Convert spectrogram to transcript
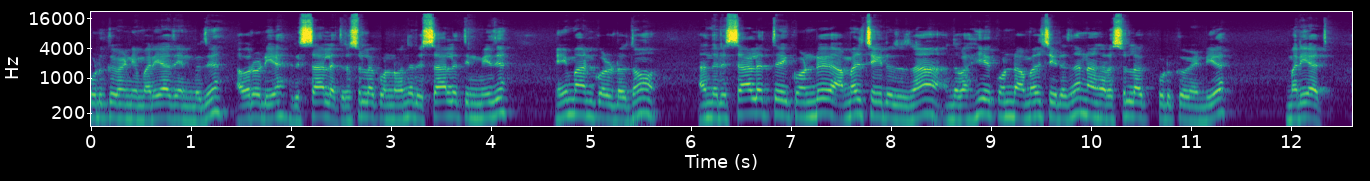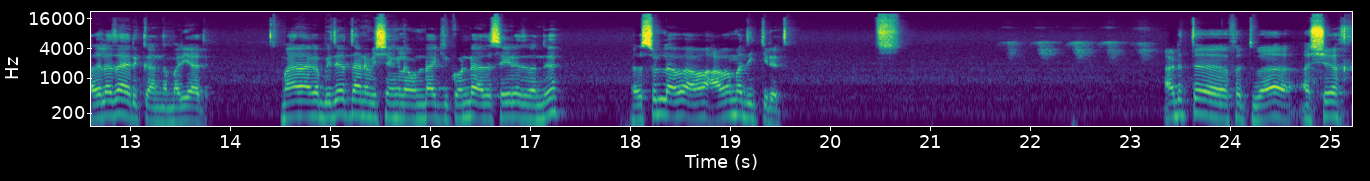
கொடுக்க வேண்டிய மரியாதை என்பது அவருடைய ரிசாலத். ரசுல்லா கொண்டு வந்து ரிசாலத்தின் மீது ஈமான் கொள்வதும் அந்த ரிசாலத்தை கொண்டு அமல் செய்கிறது தான் அந்த வகையை கொண்டு அமல் செய்கிறது தான் நாங்கள் ரசுல்லாக்கு கொடுக்க வேண்டிய மரியாதை. அதில் தான் இருக்குது அந்த மரியாதை. மாறாக விதத்தான விஷயங்களை உண்டாக்கி கொண்டு அதை செய்கிறது வந்து ரசுல்லாவை அவ அவமதிக்கிறது. அடுத்த ஃபத்வா அஷேக்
